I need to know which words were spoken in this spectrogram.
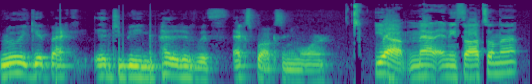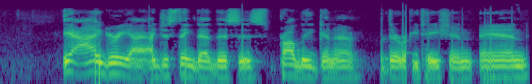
really get back into being competitive with Xbox anymore. Yeah, Matt, any thoughts on that? Yeah, I agree. I, I just think that this is probably gonna hurt their reputation and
